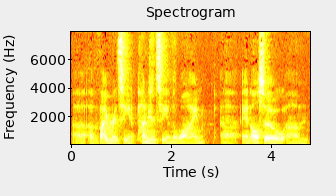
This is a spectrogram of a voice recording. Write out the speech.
uh, a vibrancy and a pungency in the wine, uh, and also um,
